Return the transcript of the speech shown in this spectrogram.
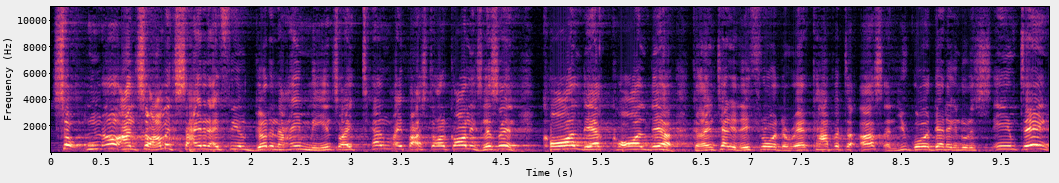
So no, and so I'm excited. I feel good, and I mean. So I tell my pastoral colleagues, listen, call there, call there, because I tell you, they throw the red carpet to us, and you go there, they can do the same thing.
